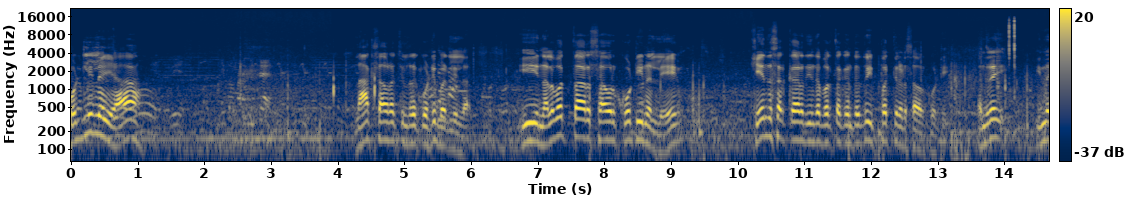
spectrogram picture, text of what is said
ಕೊಡಲಿಲ್ಲಯ್ಯ. ನಾಲ್ಕು ಸಾವಿರ ಚಿಲ್ಲರೆ ಕೋಟಿ ಬರಲಿಲ್ಲ. ಈ ನಲವತ್ತಾರು ಸಾವಿರ ಕೋಟಿನಲ್ಲಿ ಕೇಂದ್ರ ಸರ್ಕಾರದಿಂದ ಬರ್ತಕ್ಕಂಥದ್ದು ಇಪ್ಪತ್ತೆರಡು ಸಾವಿರ ಕೋಟಿ. ಅಂದರೆ ಇನ್ನು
